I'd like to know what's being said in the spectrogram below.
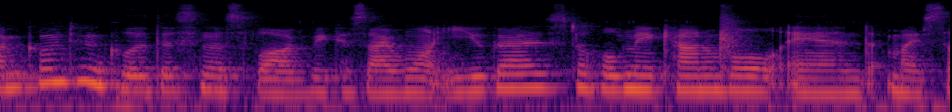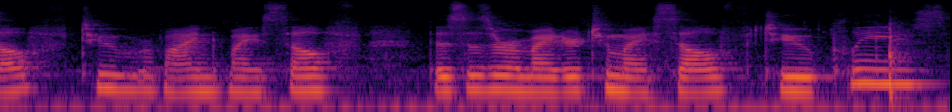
I'm going to include this in this vlog because I want you guys to hold me accountable and myself to remind myself. This is a reminder to myself to please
